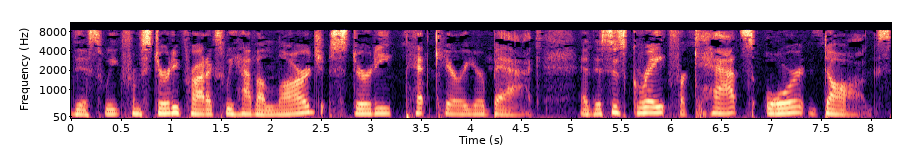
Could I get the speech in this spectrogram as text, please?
This week from Sturdi Products, we have a large, sturdy pet carrier bag. And this is great for cats or dogs.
